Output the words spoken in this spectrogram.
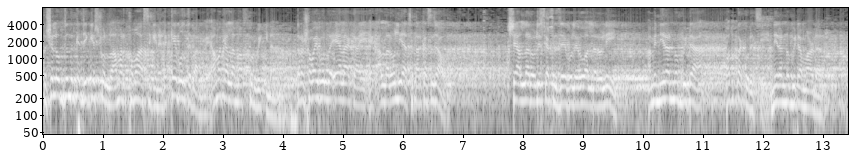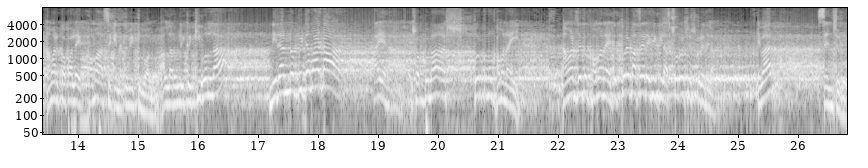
তো সে লোকজনদেরকে জিজ্ঞেস করল আমার ক্ষমা আছে কিনা? এটা কে বলতে পারবে? আমাকে আল্লাহ মাফ করবে কিনা? তারা সবাই বলল "এ এলাকায় এক আল্লাহর অলি আছে তার কাছে যাও। সে আল্লাহর অলির কাছে যে বলে ও আল্লাহর অলি আমি নিরানব্বইটা হত্যা করেছি নিরানব্বইটা মার্ডার। আমার কপালে ক্ষমা আছে কিনা তুমি একটু বলো। আল্লাহর কই, কি বললা? নিরানব্বইটা মার্ডার হায় হায়, সর্বনাশ, তোর কোনো ক্ষমা নাই। আমার যেহেতু ক্ষমা নাই, তো তোরে বাঁচায় রেখে কিলাম তোরও শেষ করে দিলাম। এবার সেঞ্চুরি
